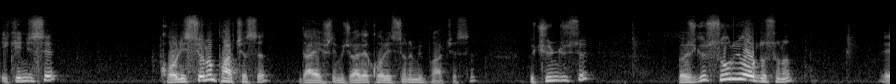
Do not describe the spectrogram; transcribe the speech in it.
İkincisi koalisyonun parçası. DAEŞ'le mücadele koalisyonun bir parçası. Üçüncüsü Özgür Suriye ordusunun e,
